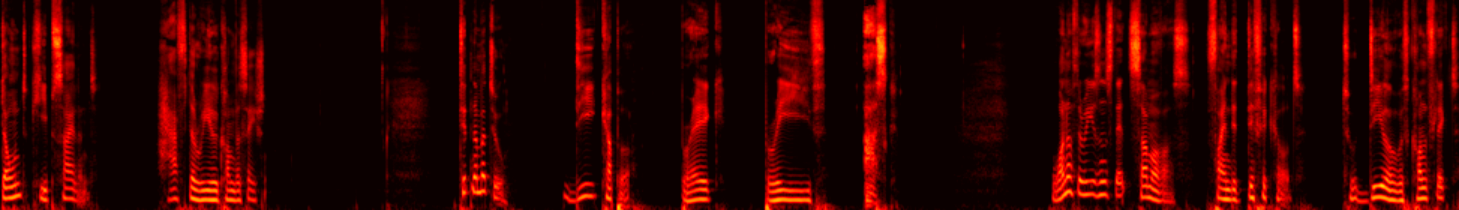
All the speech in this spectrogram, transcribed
Don't keep silent, have the real conversation. Tip number two decouple, break, breathe, ask. One of the reasons that some of us find it difficult to deal with conflict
